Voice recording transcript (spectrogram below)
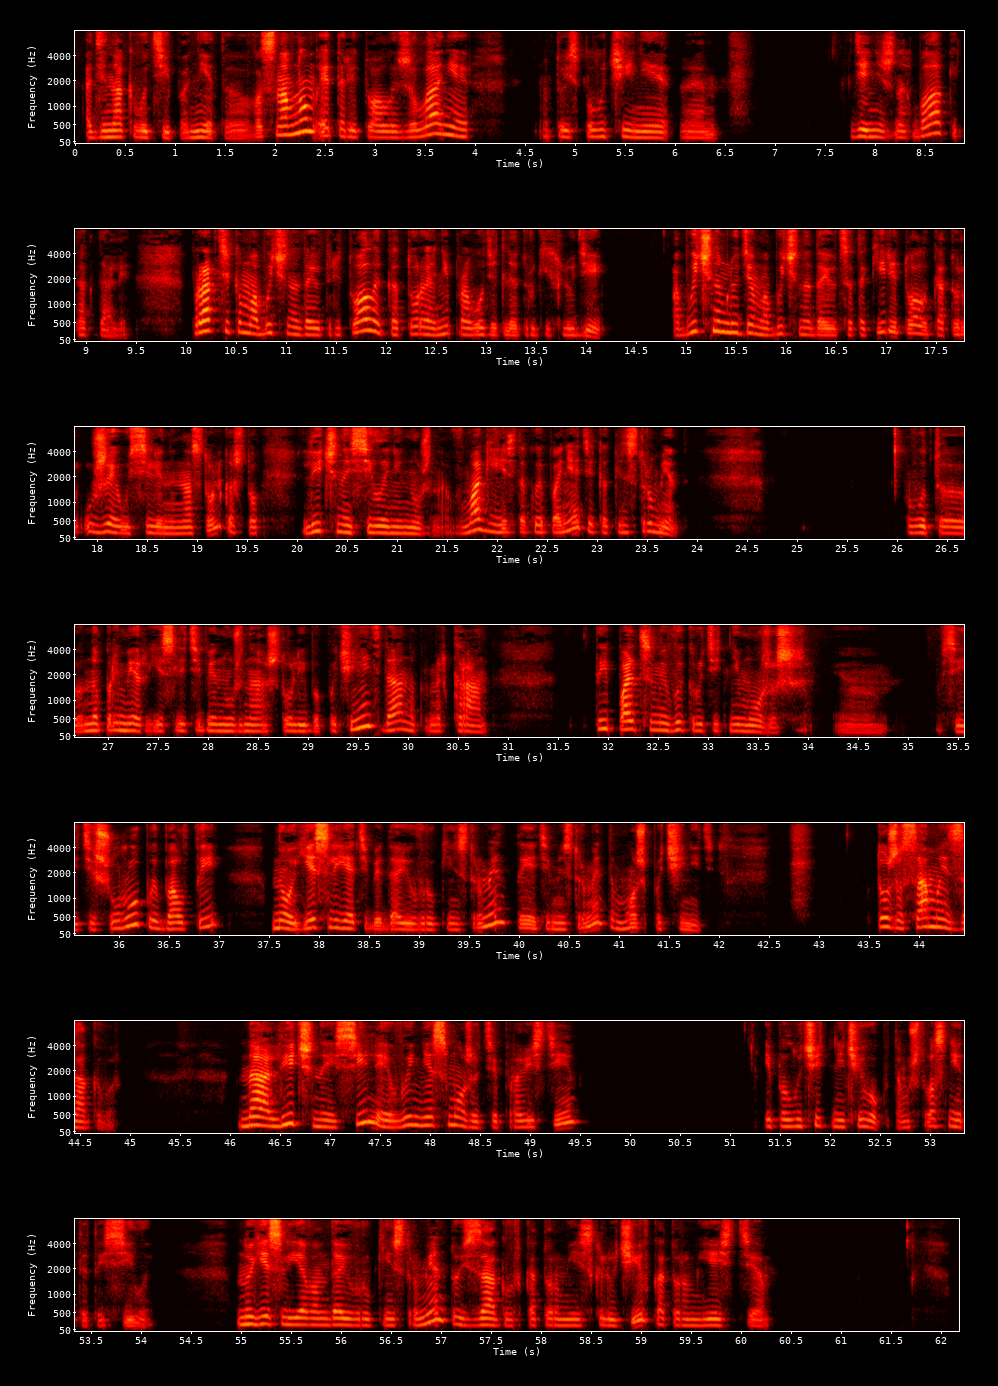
одинакового типа. Нет, в основном это ритуалы желания – то есть получение э, денежных благ и так далее. Практикам обычно дают ритуалы, которые они проводят для других людей. Обычным людям обычно даются такие ритуалы, которые уже усилены настолько, что личной силы не нужно. В магии есть такое понятие, как инструмент. Вот, э, например, если тебе нужно что-либо починить, да, например, кран, ты пальцами выкрутить не можешь э, все эти шурупы, болты. Но если я тебе даю в руки инструмент, ты этим инструментом можешь починить. То же самое заговор. На личной силе вы не сможете провести и получить ничего, потому что у вас нет этой силы. Но если я вам даю в руки инструмент, то есть заговор, в котором есть ключи, в котором есть э,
